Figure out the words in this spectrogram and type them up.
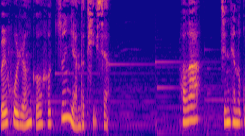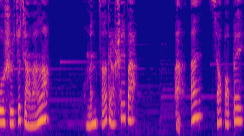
维护人格和尊严的体现。好啦，今天的故事就讲完了，我们早点睡吧，晚安，小宝贝。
